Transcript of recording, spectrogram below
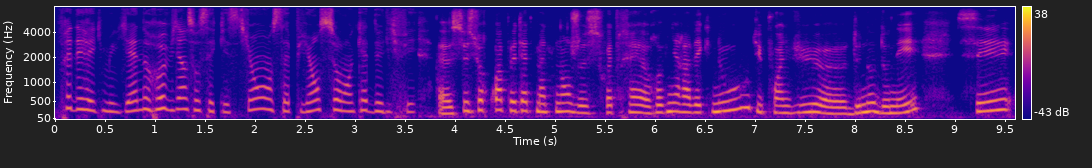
Frédéric Mugen revient sur ces questions en s'appuyant sur l'enquête de l'IFE. Euh, ce sur quoi peut-être maintenant je souhaiterais revenir avec nous du point de vue euh, de nos données, c'est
